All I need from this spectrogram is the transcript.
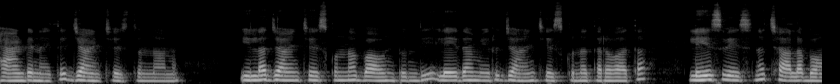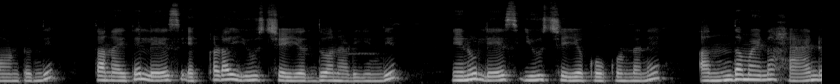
హ్యాండ్ని అయితే జాయింట్ చేస్తున్నాను. ఇలా జాయింట్ చేసుకున్నా బాగుంటుంది లేదా మీరు జాయింట్ చేసుకున్న తర్వాత లేస్ వేసినా చాలా బాగుంటుంది. తనైతే లేస్ ఎక్కడ యూజ్ చేయొద్దు అని అడిగింది. నేను లేస్ యూజ్ చేయకోకుండానే అందమైన హ్యాండ్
